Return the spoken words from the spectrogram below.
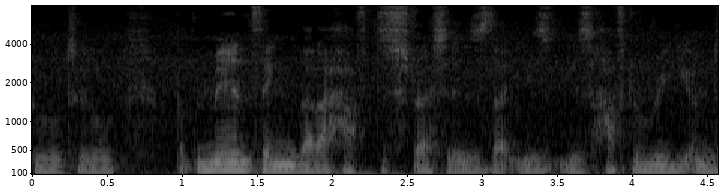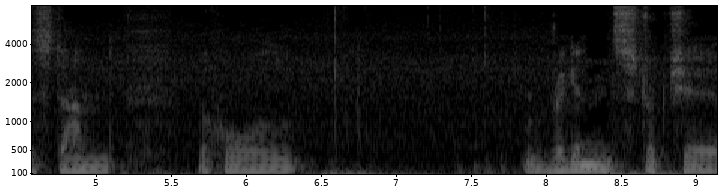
cool tool. But the main thing that I have to stress is that you, you have to really understand the whole rigging structure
